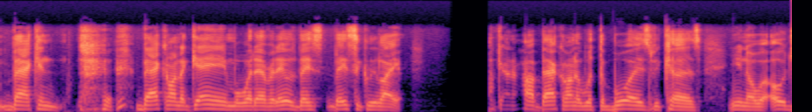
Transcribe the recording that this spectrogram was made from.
back in back on the game or whatever. They was bas- basically like gotta hop back on it with the boys because you know with OG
